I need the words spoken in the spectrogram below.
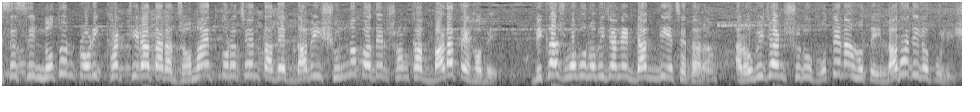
এসএসসির নতুন পরীক্ষার্থীরা তারা জমায়েত করেছেন। তাদের দাবি শূন্য পদের সংখ্যা বাড়াতে হবে। বিকাশ ভবন অভিযানের ডাক দিয়েছে তারা। আর অভিযান শুরু হতে না হতেই বাধা দিল পুলিশ।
